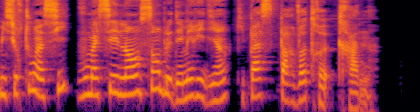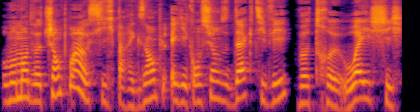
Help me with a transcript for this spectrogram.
Mais surtout ainsi, vous massez l'ensemble des méridiens qui passent par votre crâne. Au moment de votre shampoing aussi, par exemple, ayez conscience d'activer votre Wei Shi.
